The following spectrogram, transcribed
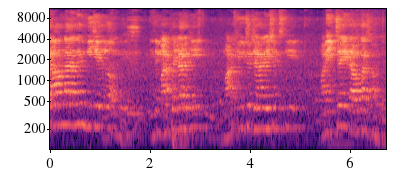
ఎలా ఉండాలనేది మీ చేతిలో ఉంది. ఇది మన పిల్లలకి మన ఫ్యూచర్ జనరేషన్స్కి మనం ఇచ్చే ఇది అవకాశం అవుతుంది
